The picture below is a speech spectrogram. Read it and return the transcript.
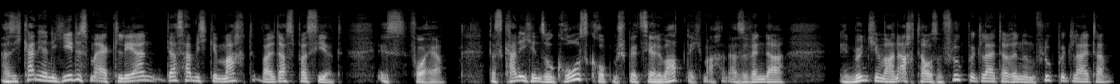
Also ich kann ja nicht jedes Mal erklären, das habe ich gemacht, weil das passiert ist vorher. Das kann ich in so Großgruppen speziell überhaupt nicht machen. Also wenn da in München waren 8000 Flugbegleiterinnen und Flugbegleiter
